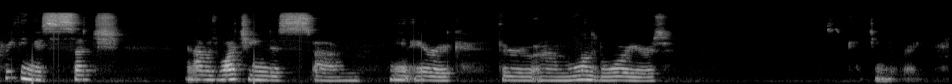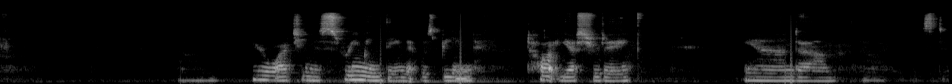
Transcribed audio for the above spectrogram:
everything is such. And I was watching this, um, me and Eric, through um, Wounded Warriors. Catching it right. Um, we were watching this streaming thing that was being taught yesterday. And um, oh, I released it.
